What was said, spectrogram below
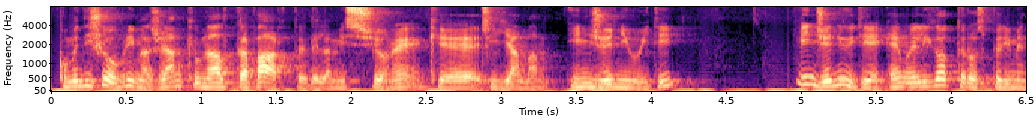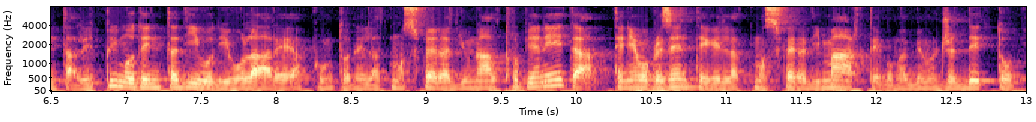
Come dicevo prima, c'è anche un'altra parte della missione che si chiama Ingenuity, Ingenuity è un elicottero sperimentale, il primo tentativo di volare appunto nell'atmosfera di un altro pianeta. Teniamo presente che l'atmosfera di Marte, come abbiamo già detto,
